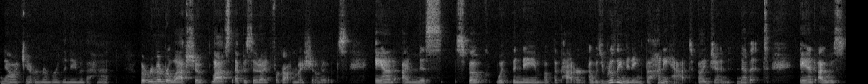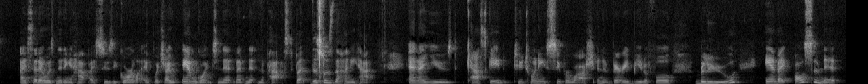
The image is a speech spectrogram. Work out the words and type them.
Now I can't remember the name of the hat, but remember last show, last episode, I'd forgotten my show notes, and I misspoke with the name of the pattern. I was really knitting the Honey Hat by Jen Nevitt, and I was I said I was knitting a hat by Susie Gourlay, which I am going to knit and I've knit in the past, but this was the honey hat. And I used Cascade 220 Superwash in a very beautiful blue. And I also knit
